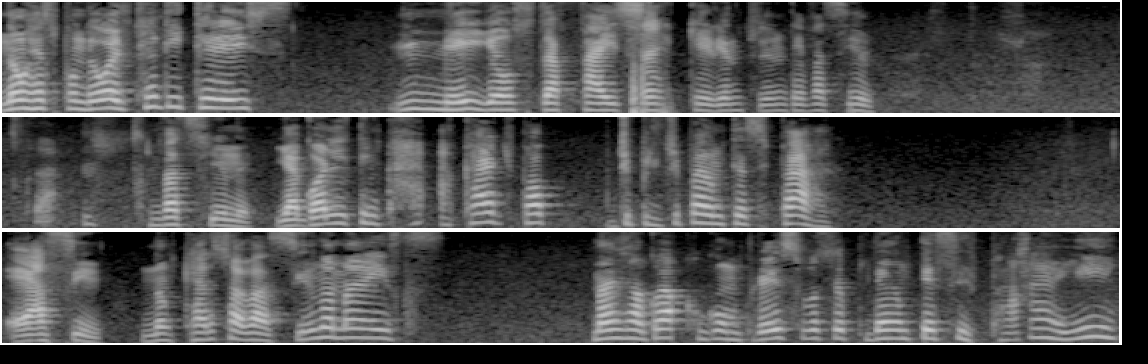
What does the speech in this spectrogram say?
não respondeu 83 e-mails da Pfizer querendo que ter vacina. Vacina. E agora ele tem a cara de pau de pedir para antecipar. É assim, não quero sua vacina, mas. Mas agora que eu comprei, se você puder antecipar aí.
